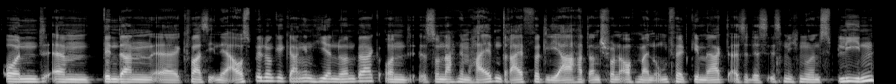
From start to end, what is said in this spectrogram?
und ähm, bin dann äh, quasi in der Ausbildung gegangen hier in Nürnberg und so nach einem halben, dreiviertel Jahr hat dann schon auch mein Umfeld gemerkt, also das ist nicht nur ein Spleen,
